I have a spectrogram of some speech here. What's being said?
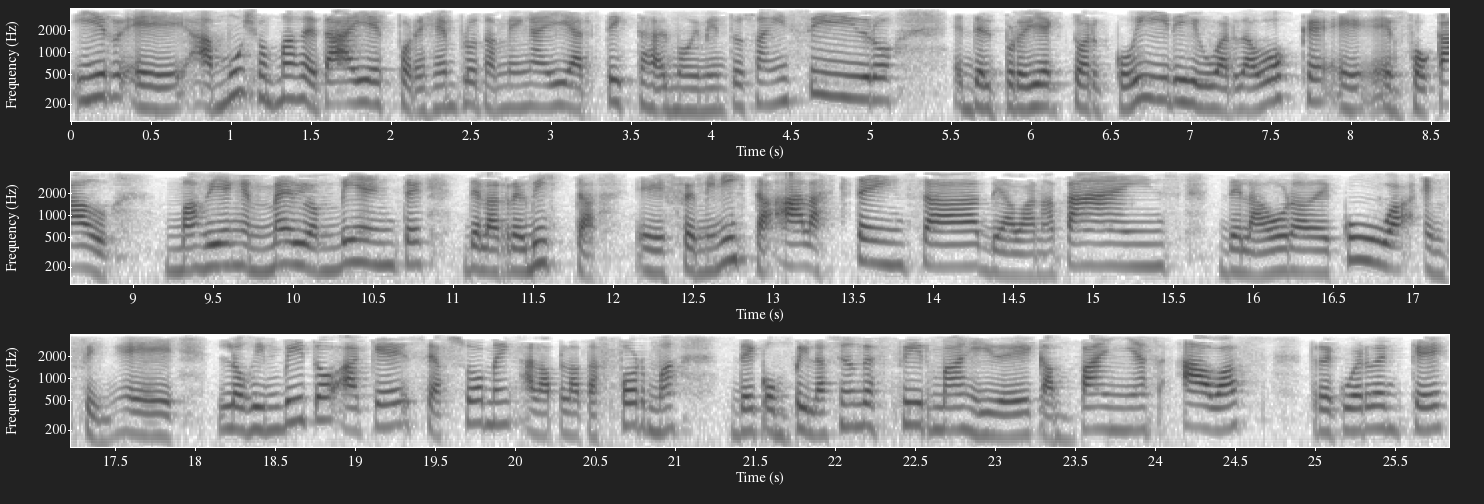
ir eh, a muchos más detalles, por ejemplo también hay artistas del movimiento San Isidro, eh, del proyecto Arcoiris y Guardabosque eh, enfocado más bien en medio ambiente, de la revista feminista Alastein De Habana Times, de La Hora de Cuba, en fin. Eh, los invito a que se asomen a la plataforma de compilación de firmas y de campañas ABAS Recuerden que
